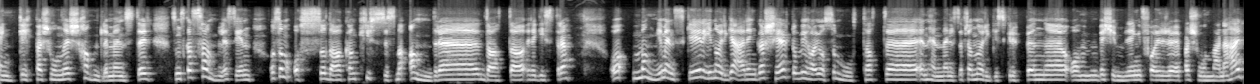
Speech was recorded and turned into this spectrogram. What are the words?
enkeltpersoners handlemønster som skal samles inn, og som også da kan krysses med andre dataregistre. Og mange mennesker i Norge er engasjert, og vi har jo også mottatt eh, en henvendelse fra Norgesgruppen eh, om bekymring for eh, personvernet her.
